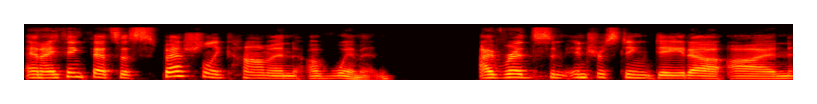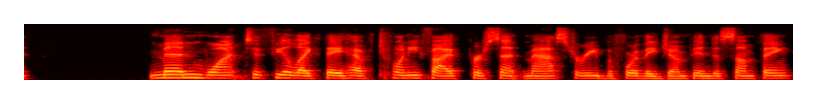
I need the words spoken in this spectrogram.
And I think that's especially common of women. I've read some interesting data on men want to feel like they have 25% mastery before they jump into something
